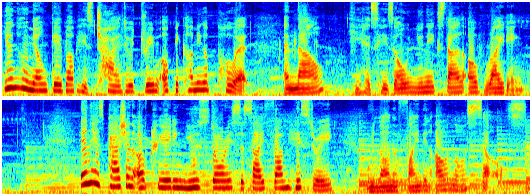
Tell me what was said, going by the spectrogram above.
Yoon Hoo Myung gave up his childhood dream of becoming a poet, and now he has his own unique style of writing. In his passion of creating new stories aside from history, we learn of finding our lost selves.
